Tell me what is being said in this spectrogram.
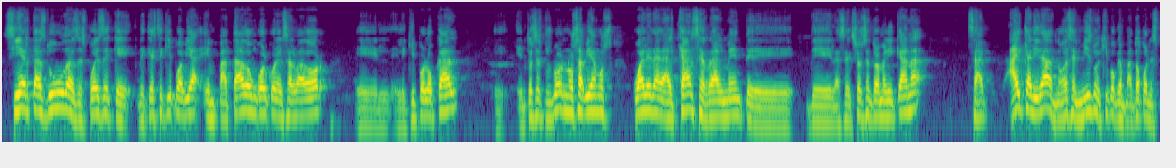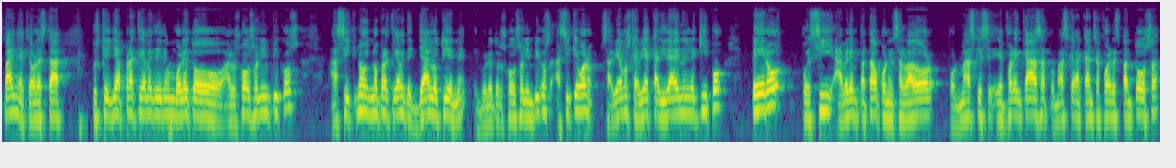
ciertas dudas después de que, de que este equipo había empatado un gol con El Salvador, el equipo local. Entonces, pues bueno, no sabíamos cuál era el alcance realmente de, la selección centroamericana. Hay calidad, ¿no? Es el mismo equipo que empató con España, que ahora está, pues que ya prácticamente tiene un boleto a los Juegos Olímpicos. Así que, no, no prácticamente, ya lo tiene, el boleto a los Juegos Olímpicos. Así que, bueno, sabíamos que había calidad en el equipo, pero pues sí, haber empatado con El Salvador, por más que fuera en casa, por más que la cancha fuera espantosa,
